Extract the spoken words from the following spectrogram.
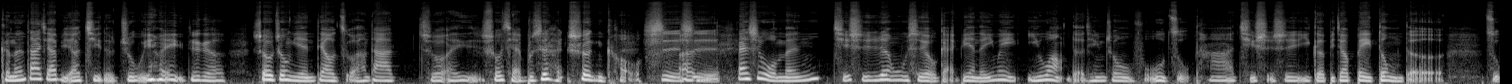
可能大家比较记得住，因为这个受众研调组，然后大家。说哎，说起来不是很顺口，是是，但是我们其实任务是有改变的，因为以往的听众服务组，它其实是一个比较被动的组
